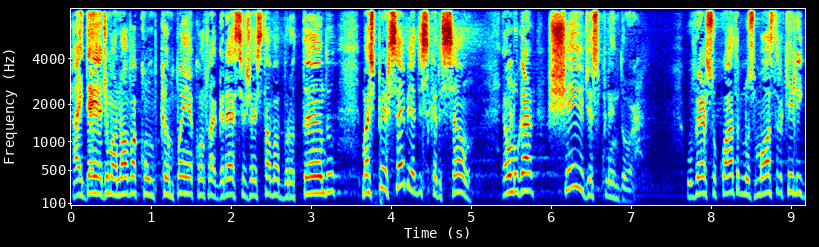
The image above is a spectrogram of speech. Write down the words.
a ideia de uma nova campanha contra a Grécia já estava brotando, mas percebe a descrição? É um lugar cheio de esplendor. O verso 4 nos mostra que ele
